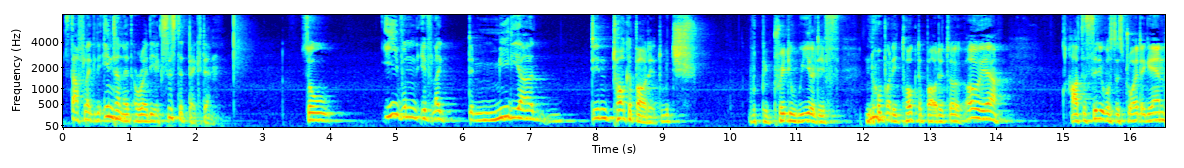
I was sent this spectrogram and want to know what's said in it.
Stuff like the internet already existed back then. So even if like the media didn't talk about it, which would be pretty weird if nobody talked about it. Uh, oh yeah, half the city was destroyed again,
